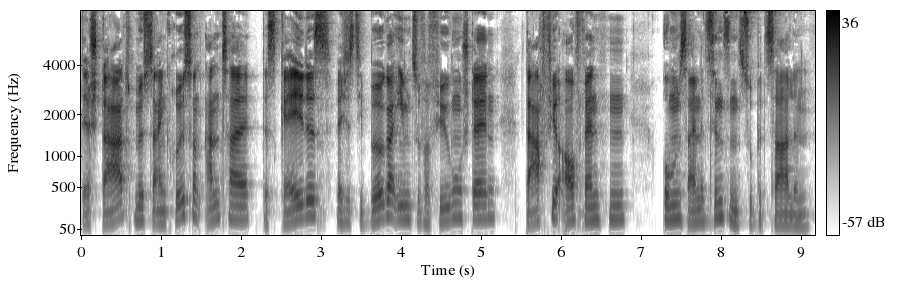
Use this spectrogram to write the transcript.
der Staat müsste einen größeren Anteil des Geldes, welches die Bürger ihm zur Verfügung stellen, dafür aufwenden, um seine Zinsen zu bezahlen.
